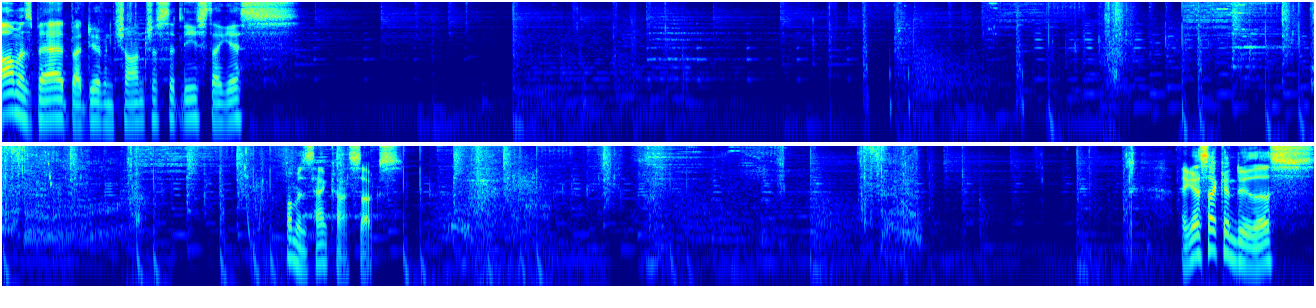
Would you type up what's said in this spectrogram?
Armor's bad, but I do have Enchantress at least, I guess. Problem is his hand kind of sucks. I guess I can do this.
